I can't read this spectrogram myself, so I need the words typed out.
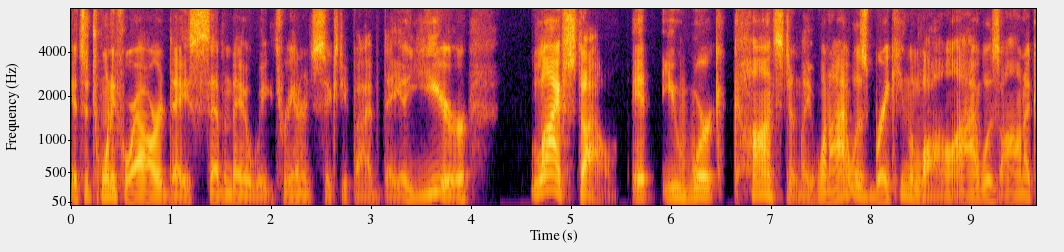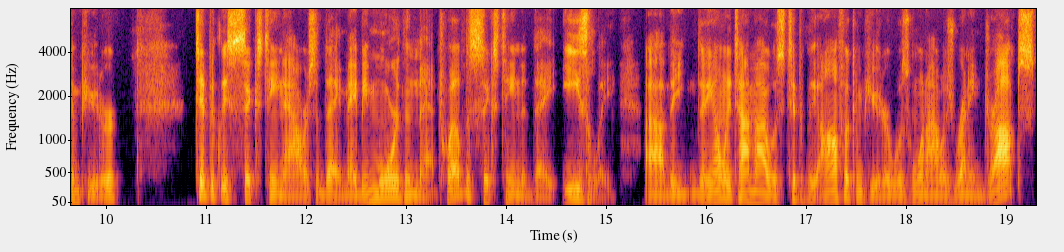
It's a 24-hour a day, 7 day a week, 365 day a year lifestyle. It you work constantly. When I was breaking the law, I was on a computer typically 16 hours a day, maybe more than that, 12 to 16 a day easily. Uh, the, the only time I was typically off a computer was when I was running drops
